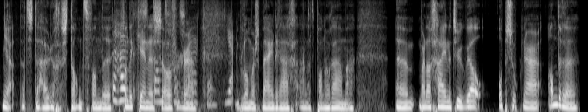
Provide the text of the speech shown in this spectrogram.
Ja, dat is de huidige stand van de, de van de kennis over ja. Blommers bijdrage aan het panorama. Um, maar dan ga je natuurlijk wel op zoek naar andere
